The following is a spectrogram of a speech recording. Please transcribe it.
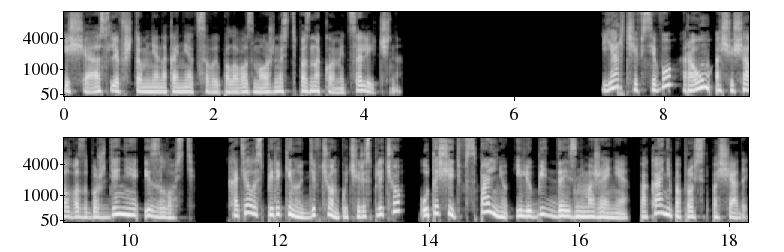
И счастлив, что мне наконец выпала возможность познакомиться лично. Ярче всего Раум ощущал возбуждение и злость. Хотелось перекинуть девчонку через плечо утащить в спальню и любить до изнеможения, пока не попросит пощады.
